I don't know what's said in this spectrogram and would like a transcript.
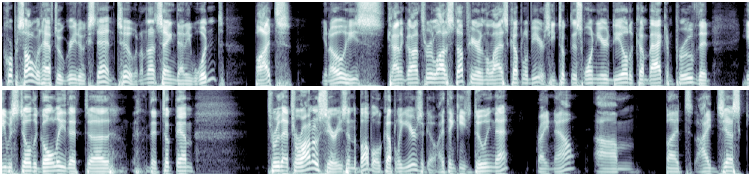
Korpisalo would have to agree to extend too. And I'm not saying that he wouldn't, but you know, he's kind of gone through a lot of stuff here in the last couple of years. He took this one-year deal to come back and prove that he was still the goalie that uh, that took them through that Toronto series in the bubble a couple of years ago. I think he's doing that right now. Um, but I just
